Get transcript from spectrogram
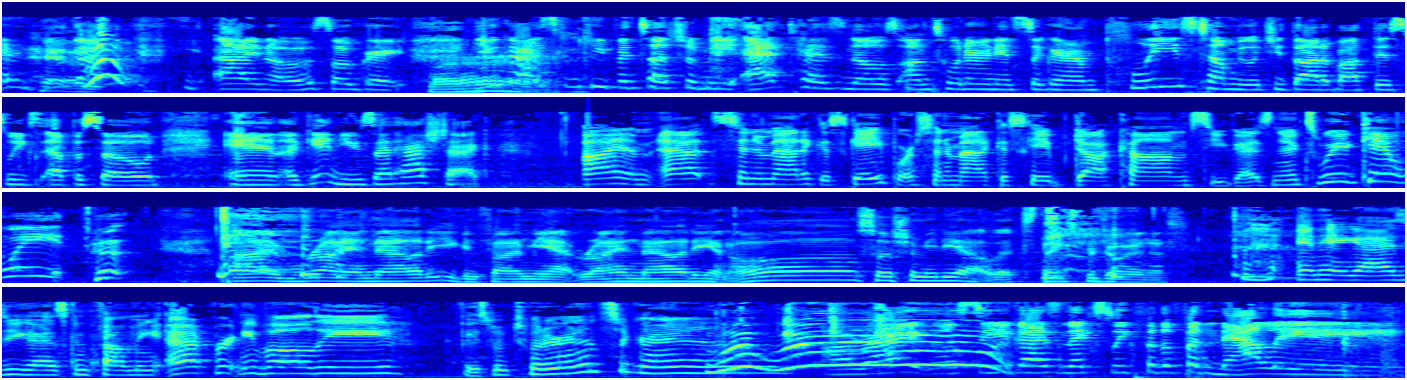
I know, it was so great. You guys can keep in touch with me at Tesnos on Twitter and Instagram. Please tell me what you thought about this week's episode. And again, use that hashtag. I am at Cinematic Escape or cinematicescape.com. See you guys next week. Can't wait. I'm Ryan Malaty. You can find me at Ryan Malaty on all social media outlets. Thanks for joining us. and hey, guys, you guys can find me at Brittany Baldi, Facebook, Twitter, and Instagram. Woo, woo! All right, we'll see you guys next week for the finale.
